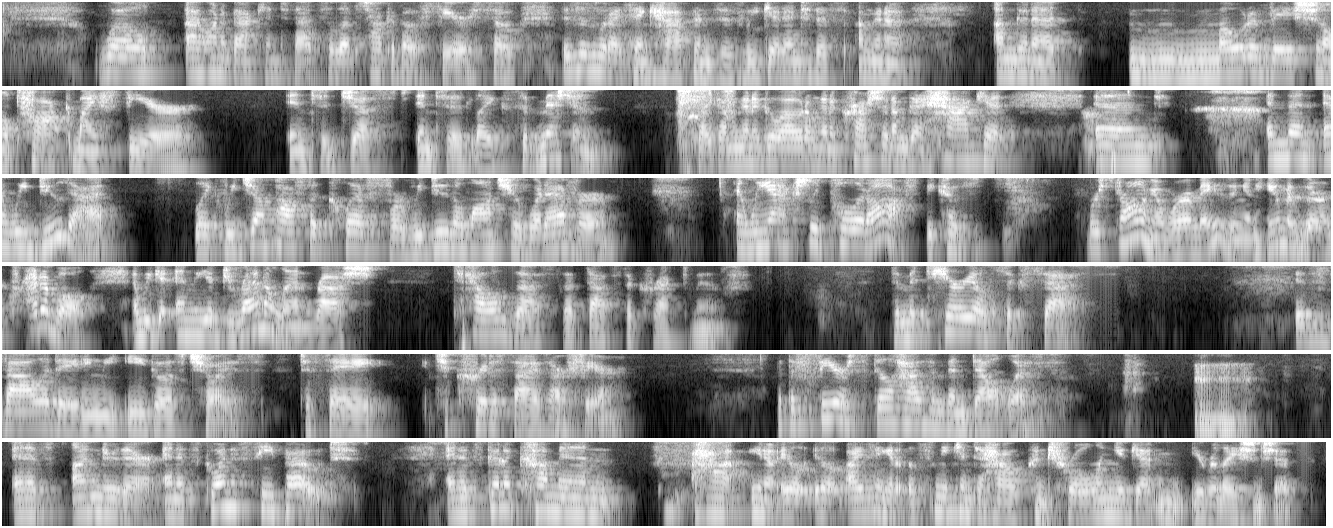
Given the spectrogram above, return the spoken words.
Well, I want to back into that. So let's talk about fear. So this is what I think happens is we get into this I'm going to I'm going to motivational talk my fear into just into like submission. It's like I'm going to go out, I'm going to crush it, I'm going to hack it. And and then and we do that like we jump off the cliff or we do the launch or whatever and we actually pull it off because we're strong and we're amazing and humans are incredible and we get and the adrenaline rush tells us that that's the correct move the material success is validating the ego's choice to say, to criticize our fear. But the fear still hasn't been dealt with. Mm-hmm. And it's under there and it's going to seep out and it's going to come in. How, you know, it'll, it'll, I think it'll sneak into how controlling you get in your relationships.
